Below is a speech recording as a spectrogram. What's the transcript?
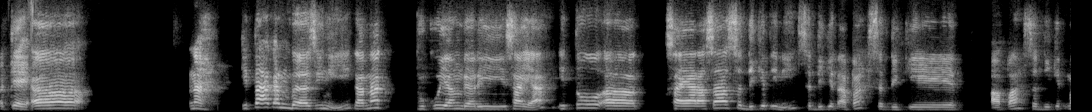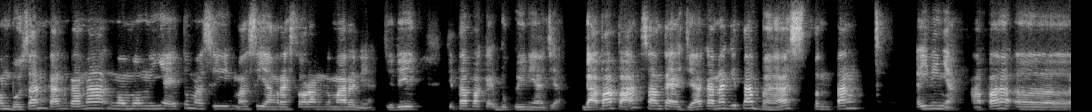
Oke, eh, nah kita akan bahas ini karena buku yang dari saya itu eh, saya rasa sedikit ini, sedikit apa? Sedikit apa? Sedikit membosankan karena ngomonginya itu masih masih yang restoran kemarin ya. Jadi kita pakai buku ini aja. Nggak apa-apa, santai aja karena kita bahas tentang ininya apa eh,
